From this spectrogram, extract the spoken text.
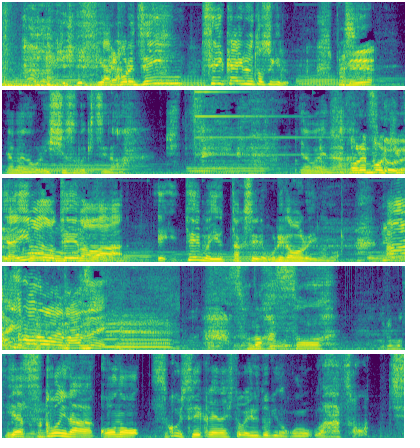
いや。これ全員正解ルートすぎる。ね。やばいな俺一周するのきついな。やばいな。俺もういや今のテーマはえテーマ言ったくせに俺が悪い今のは。ああ今のはまずい。あーその発想。いやすいごいなこのすごい正解な人がいる時のこのうわあそっち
